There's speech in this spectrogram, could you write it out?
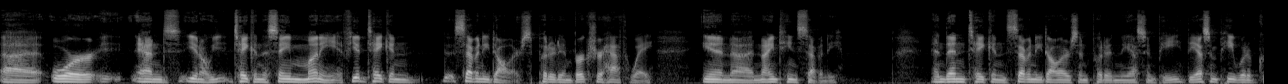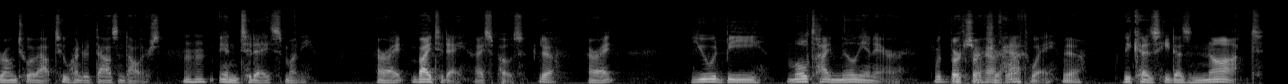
uh, or and you know, taken the same money, if you'd taken seventy dollars, put it in Berkshire Hathaway in uh, 1970, and then taken seventy dollars and put it in the S and P, the S and P would have grown to about two hundred thousand dollars in today's money. All right, by today, I suppose. Yeah. All right, you would be multimillionaire With Berkshire Hathaway. Hathaway Yeah. because he does not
